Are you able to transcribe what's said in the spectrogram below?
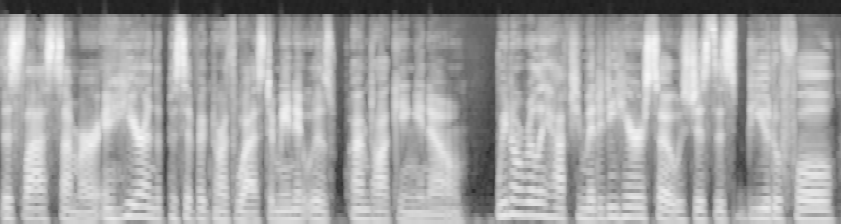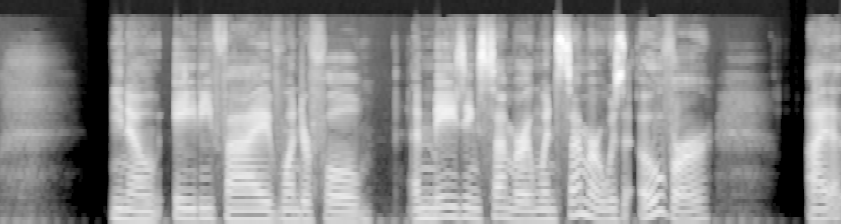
this last summer, and here in the Pacific Northwest, I mean, it was, I'm talking, you know, we don't really have humidity here, so it was just this beautiful, you know, 85, wonderful, amazing summer. And when summer was over, I,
